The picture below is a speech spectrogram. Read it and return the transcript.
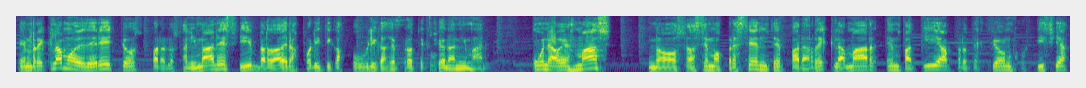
en reclamo de derechos para los animales y verdaderas políticas públicas de protección animal. Una vez más, nos hacemos presente para reclamar empatía, protección, justicia,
